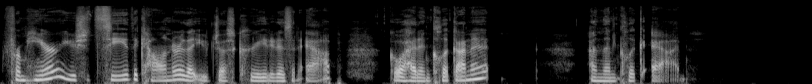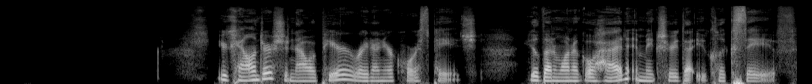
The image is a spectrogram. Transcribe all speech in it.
From here, you should see the calendar that you just created as an app. Go ahead and click on it and then click add. Your calendar should now appear right on your course page. You'll then want to go ahead and make sure that you click save.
